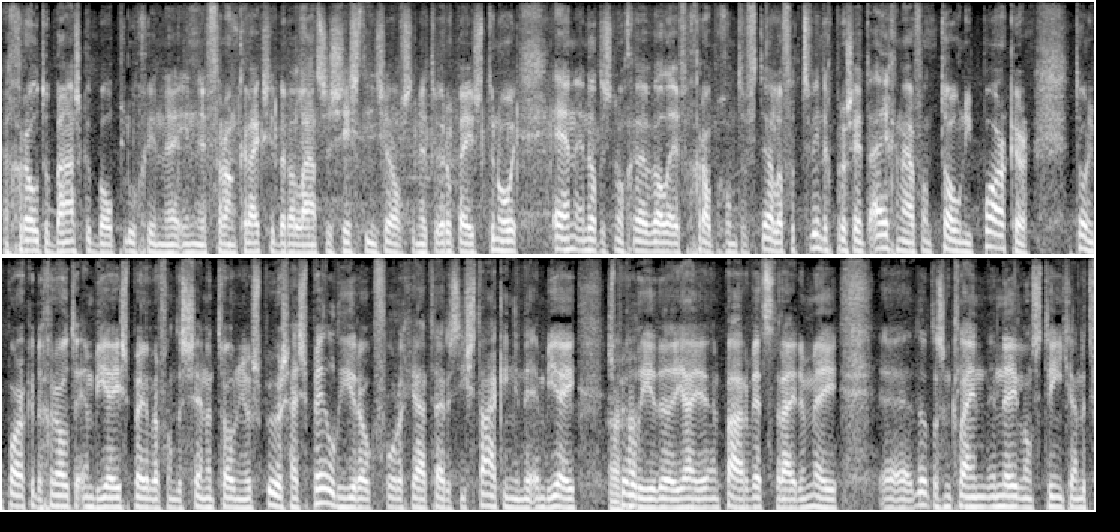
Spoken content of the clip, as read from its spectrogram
een grote basketbalploeg in, in Frankrijk. Zit bij de laatste 16 zelfs in het Europese toernooi. En, en dat is nog wel even grappig om te vertellen, voor 20% eigenaar van Tony Parker. Tony Parker, de grote NBA-speler van de San Antonio Spurs. Hij speelde hier ook vorig jaar tijdens die staking in de NBA. Speelde hier de, ja, een paar wedstrijden mee. dat is een klein Nederlands tintje aan het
